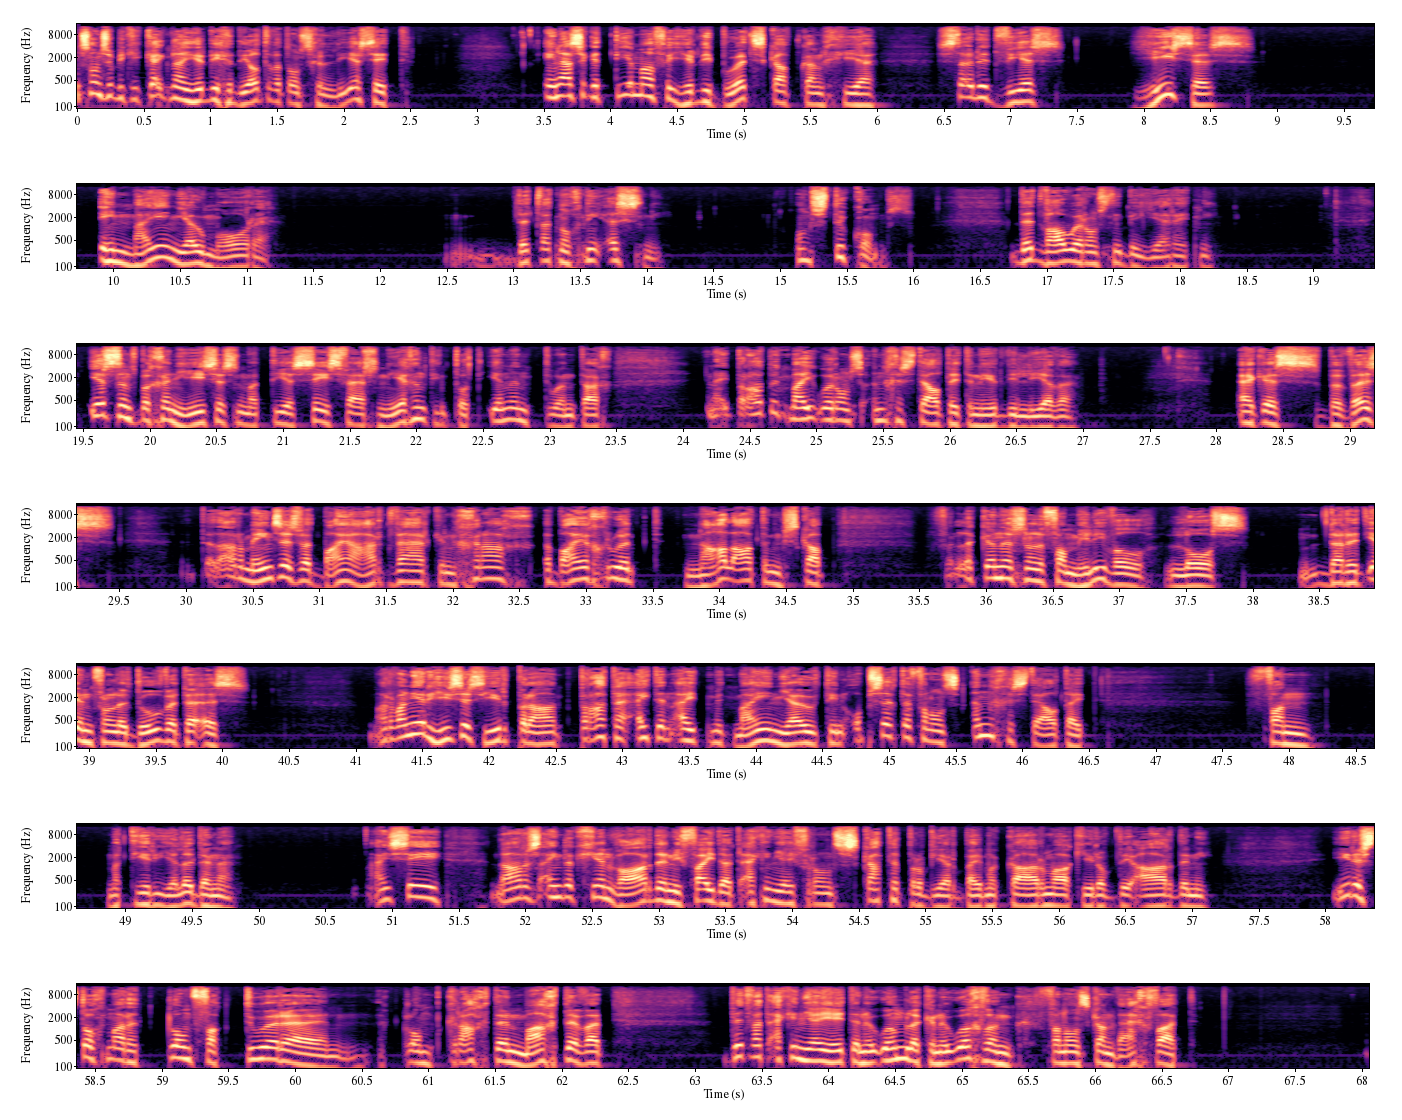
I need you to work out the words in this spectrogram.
ons gaan so 'n bietjie kyk na hierdie gedeelte wat ons gelees het. En as ek 'n tema vir hierdie boodskap kan gee, sou dit wees Jesus en my en jou môre. Dit wat nog nie is nie. Ons toekoms. Dit waaroor ons nie beheer het nie. Eerstens begin Jesus in Matteus 6 vers 19 tot 21 en hy praat met my oor ons ingesteldheid in hierdie lewe. Ek is bewus dat daar mense is wat baie hard werk en graag 'n baie groot nalatenskap vir hulle kinders en hulle familie wil los dat dit een van hulle doelwitte is Maar wanneer Jesus hier praat, praat hy uit en uit met my en jou ten opsigte van ons ingesteldheid van materiële dinge. Hy sê daar is eintlik geen waarde in die feit dat ek en jy vir ons skatte probeer bymekaar maak hier op die aarde nie. Hier is tog maar 'n klomp faktore en 'n klomp kragte en magte wat dit wat ek en jy het in 'n oomblik en 'n oogwink van ons kan wegvat.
